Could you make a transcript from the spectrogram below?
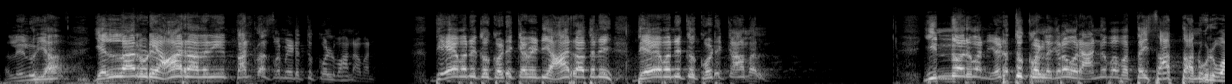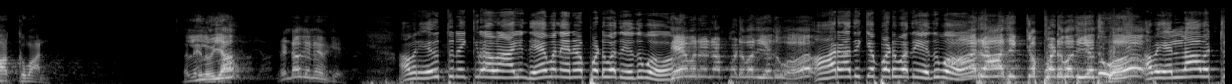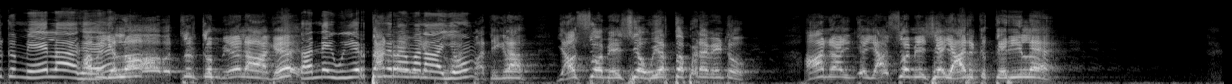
அல்லேலூயா. எல்லாருடைய ஆராதனையும் தன்வசம் எடுத்துக் கொள்வான் அவன். தேவனுக்கு கொடுக்க வேண்டிய ஆராதனை தேவனுக்கு கொடுக்காமல் இன்னொருவன் எடுத்துக்கொள்ளுகிற ஒரு அனுபவத்தை சாத்தான் உருவாக்குவான். அல்லேலூயா. ரெண்டாவது என்ன இருக்கு? அவன் எதிர்த்து நிற்கிறவனாயும் தேவன் எனப்படுவது எதுவோ? தேவன் எனப்படுவது எதுவோ? ஆராதிக்கப்படுவது எதுவோ? ஆராதிக்கப்படுவது எதுவோ? அவை எல்லாவற்றுக்கும் மேலாக அவை எல்லாவற்றிற்கும் மேலாக தன்னை உயர்த்துகிறவனாயும் பாத்தீங்களா யாசுவ மேசியா உயர்த்தப்பட வேண்டும். ஆனா இங்க யாசுவ மேசியா யாருக்கு தெரியல?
